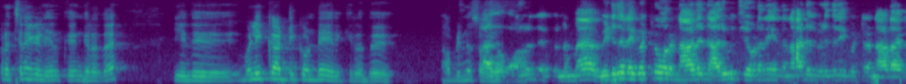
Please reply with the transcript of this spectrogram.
பிரச்சனைகள் இருக்குங்கிறத இது வெளிக்காட்டி கொண்டே இருக்கிறது அப்படின்னு இப்ப நம்ம விடுதலை பெற்ற ஒரு நாடுன்னு அறிவிச்ச உடனே இந்த நாடு விடுதலை பெற்ற நாடாக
